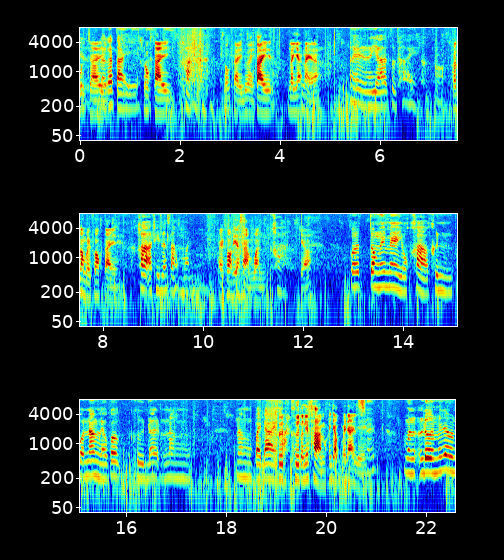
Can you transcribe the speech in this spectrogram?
หัวใจ แล้วก็ไตโรคไตค่ะโรคไตด้วย ไตระยะไหนล่ะไอ้ระยะสุดท้าย อ๋อก็ต้องไปฟอกไต ค่ะอาทิตย์ละสามวัน ไปฟอกที่ละสามวัน ค่ะ เดี๋ยวก็ต้องให้แม่ยกขาขึ้นพอนั่งแล้วก็คือได้นั่งนั่งไปได้คือค่ะคือตอนนี้ขามันขยับไม่ได้เลย ใช่มันเดินไม่ได้มัน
